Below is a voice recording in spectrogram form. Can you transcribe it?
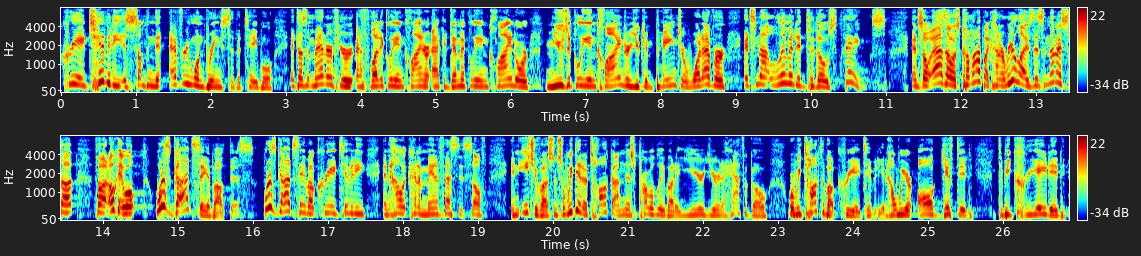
Creativity is something that everyone brings to the table. It doesn't matter if you're athletically inclined or academically inclined or musically inclined or you can paint or whatever. It's not limited to those things. And so as I was coming up, I kind of realized this and then I thought, thought, okay, well, what does God say about this? What does God say about creativity and how it kind of manifests itself in each of us? And so we did a talk on this probably about a year, year and a half ago where we talked about creativity and how we are all gifted to be created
